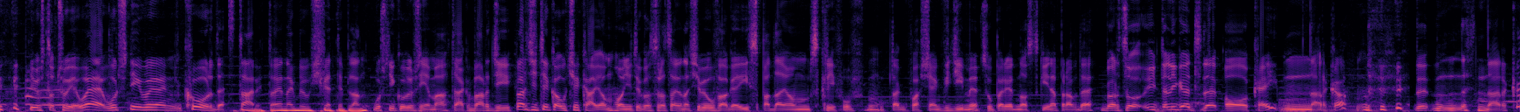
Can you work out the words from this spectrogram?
już to czuję. Łe, łuczni, wy- kurde. Stary, to jednak był świetny plan. Łuczników już nie ma, tak, bardziej, bardziej tylko uciekają, oni tylko zwracają na siebie uwagę i spadają z klifów, Mm, tak właśnie jak widzimy, super jednostki, naprawdę. Bardzo inteligentne. Okej, narka? Narka?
